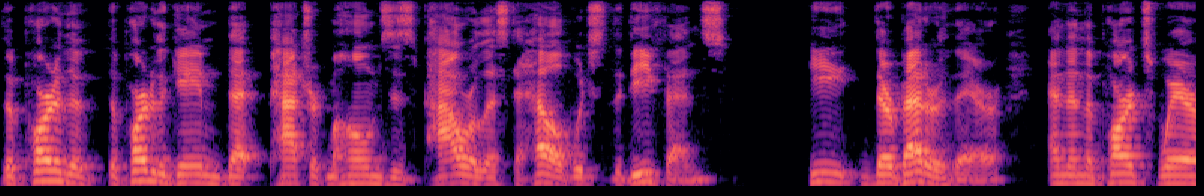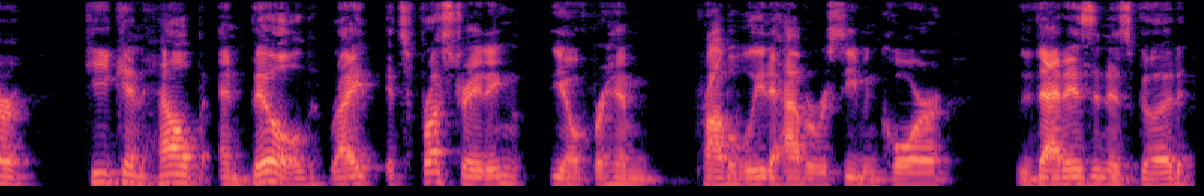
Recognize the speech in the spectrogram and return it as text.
the part of the the part of the game that Patrick Mahomes is powerless to help, which is the defense, he they're better there. And then the parts where he can help and build, right? It's frustrating, you know, for him probably to have a receiving corps that isn't as good.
